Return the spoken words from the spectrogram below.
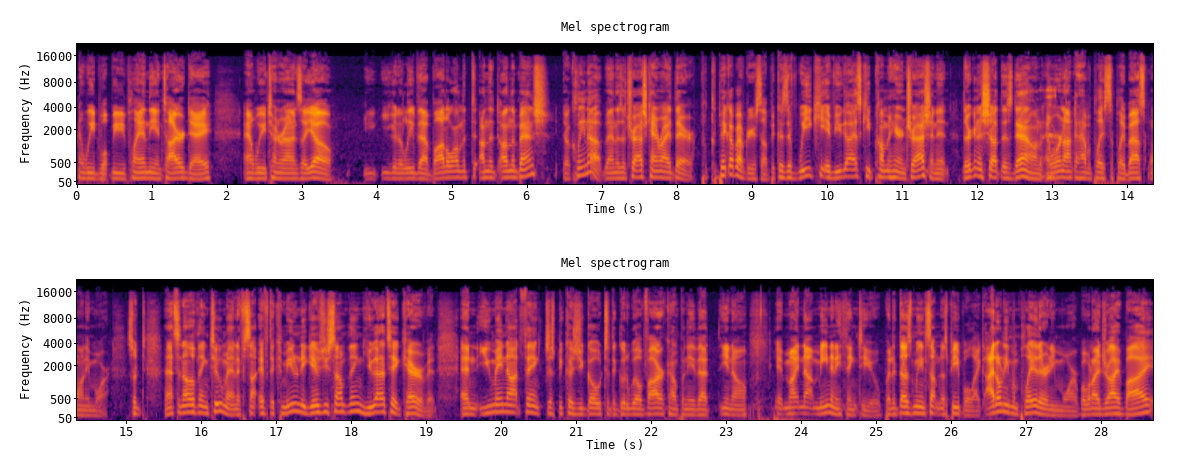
and we'd we'd be playing the entire day, and we'd turn around and say, "Yo, you, you gonna leave that bottle on the on the on the bench? Yo, clean up, man. There's a trash can right there. P- pick up after yourself. Because if we keep, if you guys keep coming here and trashing it, they're gonna shut this down, and we're not gonna have a place to play basketball anymore. So that's another thing too, man. If so, if the community gives you something, you got to take care of it. And you may not think just because you go to the Goodwill Fire Company that you know it might not mean anything to you, but it does mean something to people. Like I don't even play there anymore, but when I drive by,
